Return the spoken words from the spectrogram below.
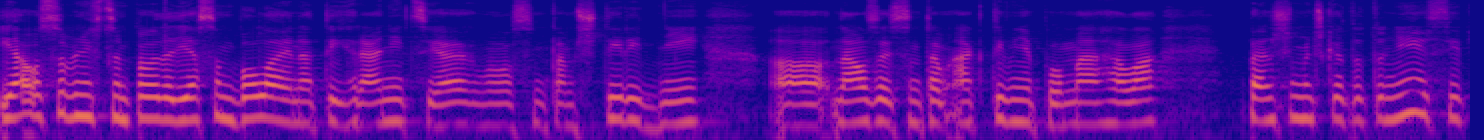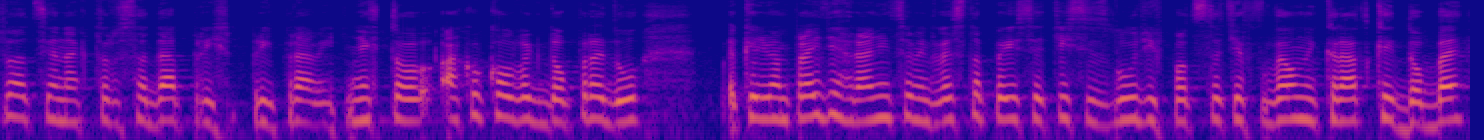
ja osobne chcem povedať, ja som bola aj na tých hraniciach, bola som tam 4 dní, uh, naozaj som tam aktívne pomáhala. Pán Šimečka, toto nie je situácia, na ktorú sa dá pri, pripraviť. Nech to akokoľvek dopredu, keď vám prejde hranicami 250 tisíc ľudí v podstate v veľmi krátkej dobe,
